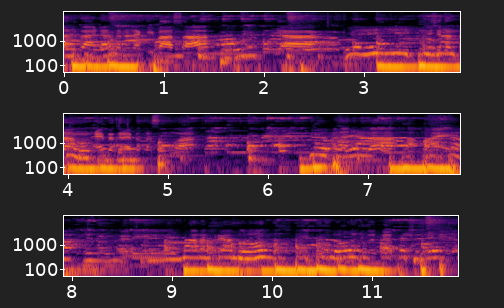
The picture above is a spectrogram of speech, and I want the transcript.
Kibasa juga ada sebenarnya Kibasa. Ya berisi tentang ebeker-ebeker semua. Ada juga Papai dari anak kreator. Itu juga di sini ya.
